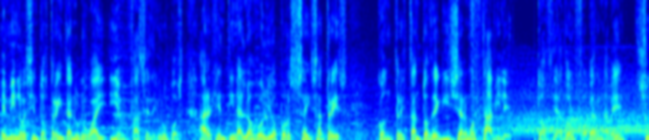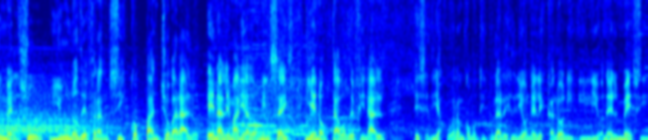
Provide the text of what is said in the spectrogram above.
En 1930 en Uruguay y en fase de grupos, Argentina los goleó por 6 a 3, con tres tantos de Guillermo Estabile, dos de Adolfo Bernabé, Sumelzú y uno de Francisco Pancho Baralo. En Alemania 2006 y en octavos de final, ese día jugaron como titulares Lionel Scaloni y Lionel Messi,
